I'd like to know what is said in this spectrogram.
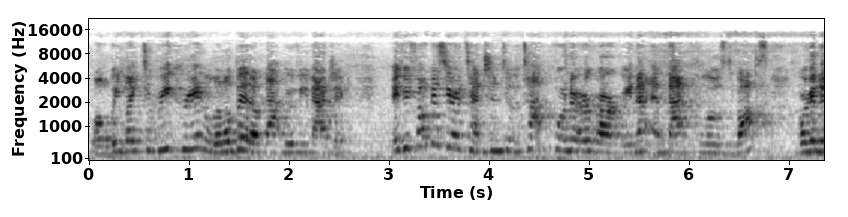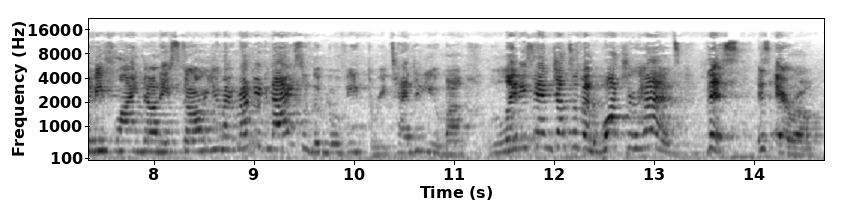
Well, we'd like to recreate a little bit of that movie magic. If you focus your attention to the top corner of our arena and that closed box, we're going to be flying down a star you might recognize from the movie 3:10 to Yuma. Ladies and gentlemen, watch your heads. This is Arrow.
